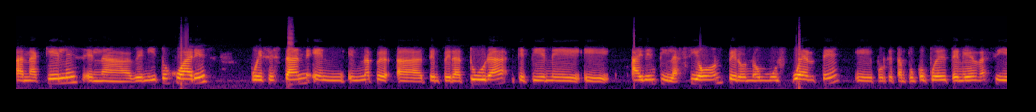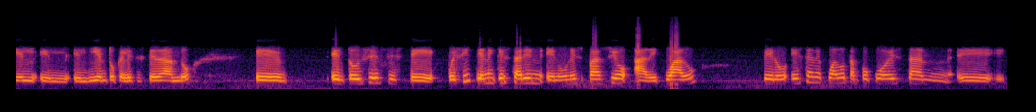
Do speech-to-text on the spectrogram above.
anaqueles en la Benito Juárez pues están en, en una uh, temperatura que tiene, eh, hay ventilación, pero no muy fuerte, eh, porque tampoco puede tener así el, el, el viento que les esté dando. Eh, entonces, este, pues sí, tienen que estar en, en un espacio adecuado, pero ese adecuado tampoco es tan eh,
